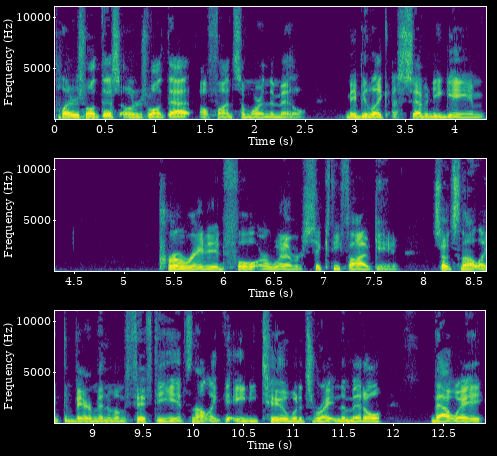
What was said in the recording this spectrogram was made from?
players want this, owners want that. I'll find somewhere in the middle. Maybe like a 70 game prorated full or whatever, 65 game. So it's not like the bare minimum 50. It's not like the 82, but it's right in the middle. That way,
